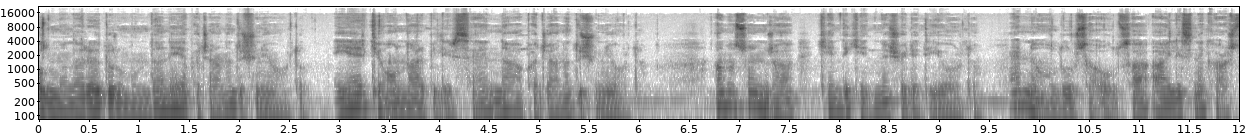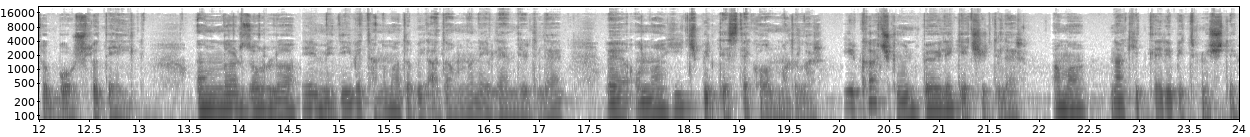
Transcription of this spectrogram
bulmaları durumunda ne yapacağını düşünüyordu. Eğer ki onlar bilirse ne yapacağını düşünüyordu. Ama sonra kendi kendine şöyle diyordu. Her ne olursa olsa ailesine karşı borçlu değil. Onlar zorla sevmediği ve tanımadığı bir adamla evlendirdiler ve ona hiçbir destek olmadılar. Birkaç gün böyle geçirdiler ama nakitleri bitmişti.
